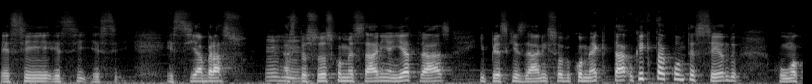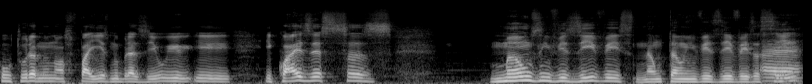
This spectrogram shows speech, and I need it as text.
esse, esse, esse, esse abraço. As pessoas começarem a ir atrás e pesquisarem sobre como é que tá, o que está acontecendo com a cultura no nosso país, no Brasil, e, e, e quais essas mãos invisíveis, não tão invisíveis assim. É.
